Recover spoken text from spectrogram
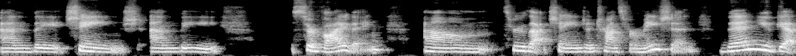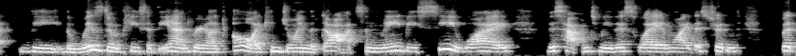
and the change and the surviving um, through that change and transformation, then you get the the wisdom piece at the end where you're like, oh, I can join the dots and maybe see why this happened to me this way and why this shouldn't. But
